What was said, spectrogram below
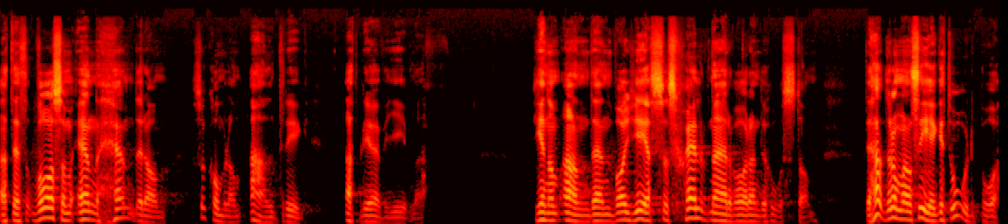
att det, vad som än händer dem så kommer de aldrig att bli övergivna. Genom Anden var Jesus själv närvarande hos dem. Det hade de hans eget ord på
